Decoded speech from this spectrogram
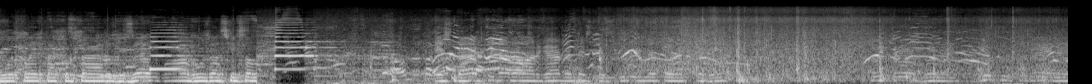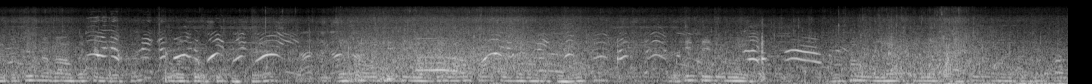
o atleta a cortar o Zé Barros da Associação. Está é a final alargada desta segunda metade da carreira. que vous pouvez de Villenova à Wettelhofen pour retour sur Pixel. Ressort au TT Yonder à l'encontre de la Wettelhofen. Au TT Noé, ressort au Yard sur le Wettelhofen.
